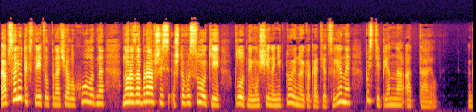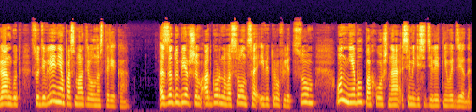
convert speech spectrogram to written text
Абсолют их встретил поначалу холодно, но, разобравшись, что высокий, плотный мужчина никто иной, как отец Лены, постепенно оттаял. Гангут с удивлением посматривал на старика. С задубевшим от горного солнца и ветров лицом он не был похож на семидесятилетнего деда.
